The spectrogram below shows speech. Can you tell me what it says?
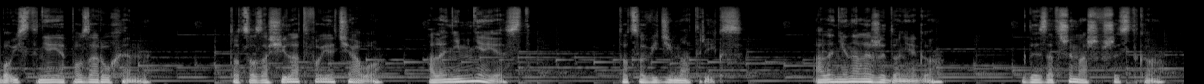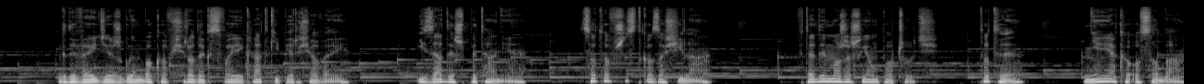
bo istnieje poza ruchem. To, co zasila Twoje ciało, ale nim nie jest. To, co widzi Matrix, ale nie należy do niego. Gdy zatrzymasz wszystko, gdy wejdziesz głęboko w środek swojej klatki piersiowej i zadysz pytanie, co to wszystko zasila, wtedy możesz ją poczuć. To ty, nie jako osoba,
